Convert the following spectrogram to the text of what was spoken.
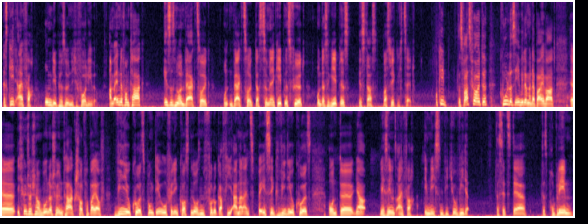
Es geht einfach um die persönliche Vorliebe. Am Ende vom Tag ist es nur ein Werkzeug und ein Werkzeug, das zum Ergebnis führt. Und das Ergebnis ist das, was wirklich zählt. Okay, das war's für heute. Cool, dass ihr wieder mit dabei wart. Äh, ich wünsche euch noch einen wunderschönen Tag. Schaut vorbei auf videokurs.eu für den kostenlosen Fotografie einmal eins Basic Videokurs. Und äh, ja, wir sehen uns einfach im nächsten Video wieder. Das ist jetzt der, das Problem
